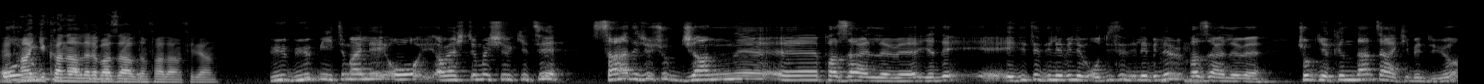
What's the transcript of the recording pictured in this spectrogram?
Evet, Orada hangi kanalları baz aldın falan filan. Büyük, büyük bir ihtimalle o araştırma şirketi sadece çok canlı e, pazarları ya da e, edit edilebilir, audit edilebilir pazarları çok yakından takip ediyor.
